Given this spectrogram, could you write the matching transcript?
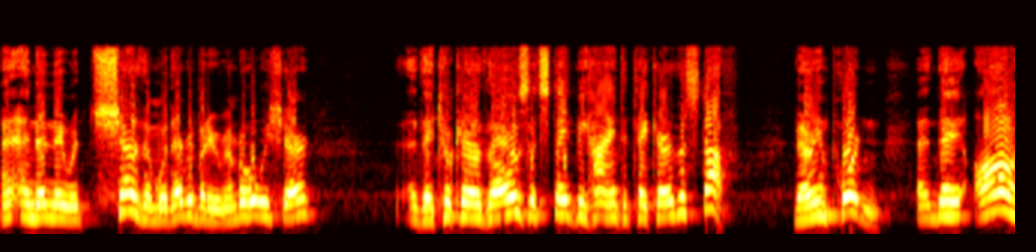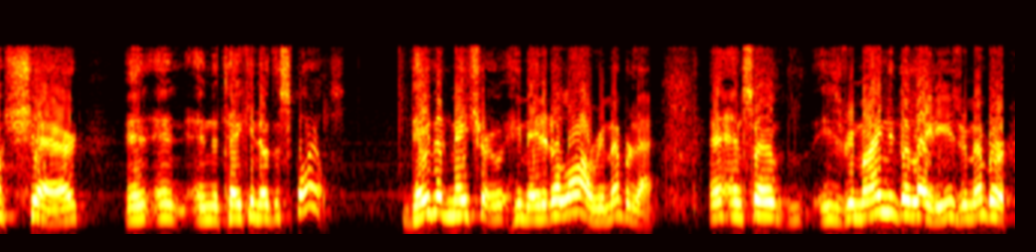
and, and then they would share them with everybody. Remember what we shared? They took care of those that stayed behind to take care of the stuff. Very important. And they all shared in, in, in the taking of the spoils. David made sure, he made it a law, remember that. And, and so he's reminding the ladies, remember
